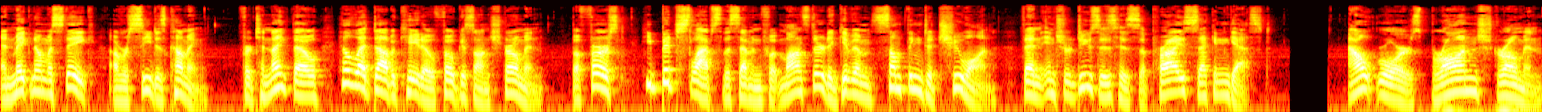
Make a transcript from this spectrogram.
and make no mistake, a receipt is coming. For tonight, though, he'll let Dabba-Kato focus on Strowman. But first, he bitch slaps the seven foot monster to give him something to chew on, then introduces his surprise second guest. Outroars Braun Strowman.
